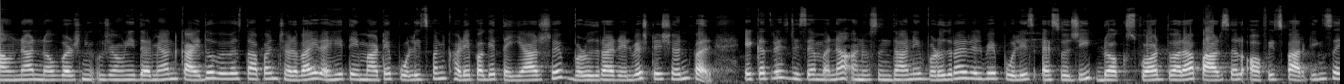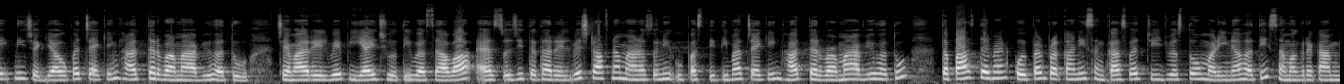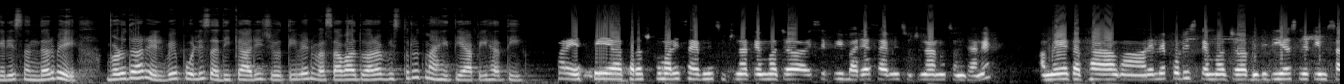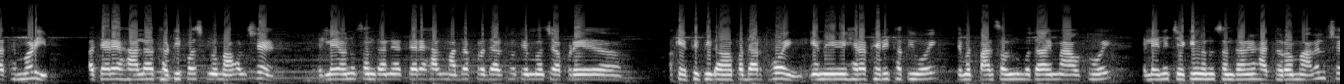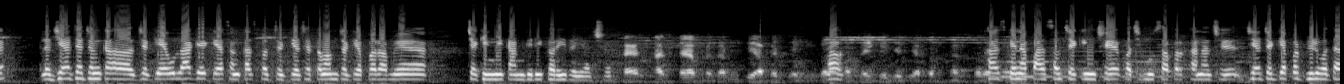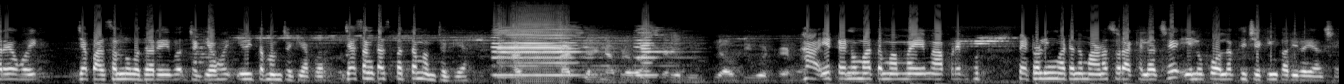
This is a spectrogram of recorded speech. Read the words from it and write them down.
આવનાર નવ વર્ષની ઉજવણી દરમિયાન કાયદો વ્યવસ્થાપન જળવાઈ રહે તે માટે પોલીસ પણ ખડે પગે તૈયાર છે. વડોદરા રેલવે સ્ટેશન પર એકત્રીસ ડિસેમ્બરના અનુસંધાને Vadodara railway police SOG dog squad દ્વારા પાર્સલ ઓફિસ પાર્કિંગ સહિતની જગ્યા ઉપર ચેકિંગ હાથ ધરવામાં આવ્યું હતું. જેમાં railway P I Jyoti Vasava, S O G તથા રેલવે સ્ટાફના માણસોની ઉપસ્થિતિમાં ચેકિંગ હાથ ધરવામાં આવ્યું હતું. તપાસ દરમિયાન કોઈપણ પ્રકારની શંકાસ્પદ ચીજવસ્તુઓ મળી ન હતી. સમગ્ર કામગીરી સંદર્ભે વડોદરા રેલવે પોલીસ અધિકારી જ્યોતિબેન વસાવા દ્વારા વિસ્તૃત માહિતી આપી હતી. એસપી સરજકુમારી સાહેબની સૂચના તેમજ એસીપી બારિયા સાહેબની સૂચના અનુસંધાને અમે તથા રેલવે પોલીસ તેમજ બીડીડીએસની ટીમ સાથે મળી અત્યારે હાલ થર્ટી ફર્સ્ટનો માહોલ છે. એટલે અનુસંધાને અત્યારે હાલ માદક પદાર્થો તેમજ આપણે કેફી પદાર્થ હોય એની હેરાફેરી થતી હોય તેમજ પાર્સલનું બધા એમાં આવતું હોય એટલે એને ચેકિંગ અનુસંધાને હાથ ધરવામાં આવેલ છે. એટલે જ્યાં જ્યાં જગ્યા એવું લાગે કે આ શંકાસ્પદ જગ્યા છે તમામ જગ્યા પર અમે ચેકિંગની કામગીરી કરી રહ્યા છે ખાસ કરીને પાર્સલ ચેકિંગ છે પછી મુસાફરખાના છે જ્યાં જગ્યા પર ભીડ વધારે હોય જ્યાં પાર્સલનું વધારે જગ્યા હોય એવી તમામ જગ્યા પર. જ્યાં શંકાસ્પદ તમામ જગ્યા. હા, એ ટ્રેનોમાં તમામમાં એમાં આપણે પેટ્રોલિંગ માટેના માણસો રાખેલા છે. એ લોકો અલગથી ચેકિંગ કરી રહ્યા છે.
